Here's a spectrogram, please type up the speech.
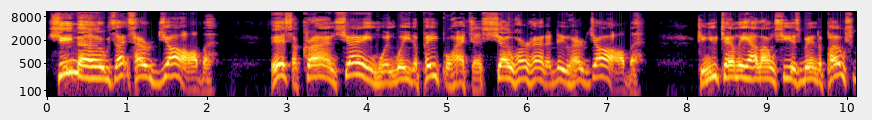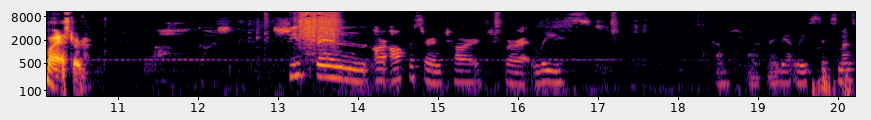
she knows that's her job. It's a crying shame when we, the people, have to show her how to do her job. Can you tell me how long she has been the postmaster? Oh gosh. She's been our officer in charge for at least, gosh, what, maybe at least six months.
